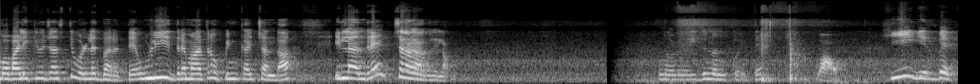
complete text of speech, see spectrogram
ತುಂಬ ಬಾಳಿಕೆಯು ಜಾಸ್ತಿ, ಒಳ್ಳೇದು ಬರುತ್ತೆ. ಹುಳಿ ಇದ್ರೆ ಮಾತ್ರ ಉಪ್ಪಿನಕಾಯಿ ಚಂದ. ಇಲ್ಲ ಅಂದರೆ ಚೆನ್ನಾಗಾಗೋದಿಲ್ಲ. ನೋಡು, ಇದು ನನ್ಕೊಯ್ತೆ ವಾವ್. ಹೀಗಿರ್ಬೇಕು.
